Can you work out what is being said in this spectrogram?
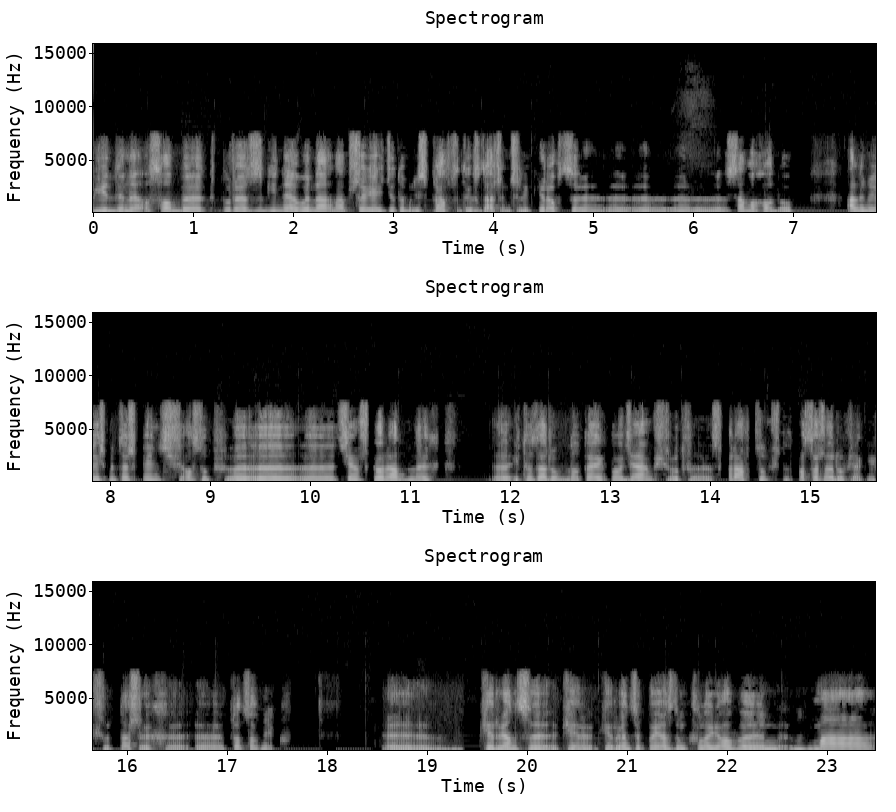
jedyne osoby, które zginęły na, na przejeździe, to byli sprawcy tych zdarzeń, czyli kierowcy y, samochodów, ale mieliśmy też pięć osób ciężko radnych i to zarówno, tak jak powiedziałem, wśród sprawców, wśród pasażerów, jak i wśród naszych pracowników. Kierujący, kierujący pojazdem kolejowym ma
